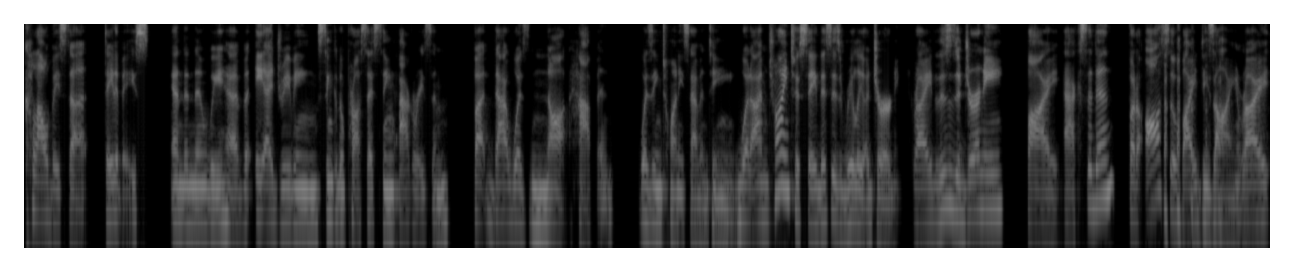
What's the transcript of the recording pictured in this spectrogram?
cloud-based uh, database, and then, then we have AI-driven signal processing algorithm. But that was not happen was in 2017. What I'm trying to say, this is really a journey, right? This is a journey by accident, but also by design, right?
